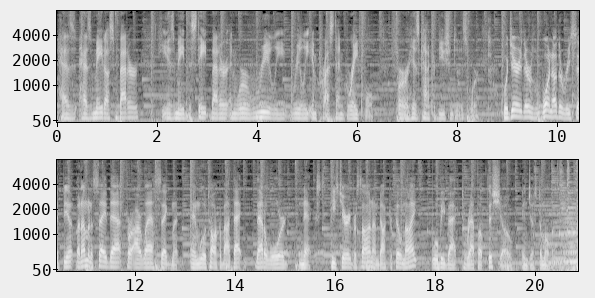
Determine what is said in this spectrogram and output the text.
has has made us better. He has made the state better, and we're really, really impressed and grateful for his contribution to this work. Well, Jerry, there's one other recipient, but I'm going to save that for our last segment, and we'll talk about that that award next. He's Jerry Brisson. I'm Dr. Phil Knight. We'll be back to wrap up this show in just a moment.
